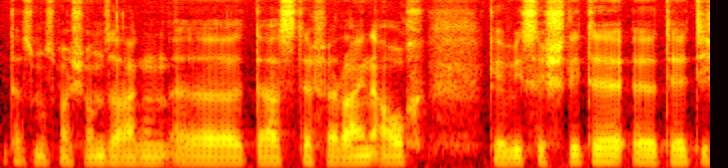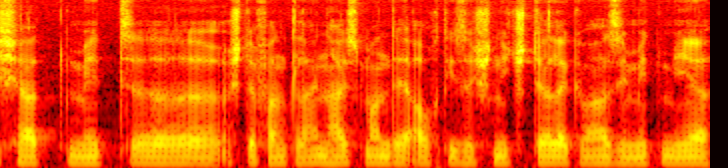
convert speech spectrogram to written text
Das muss man schon sagen, äh, dass der Verein auch gewisse Schritte äh, tätig hat mit äh, Stefan Kleinheismann, der auch diese Schnittstelle quasi mit mir,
